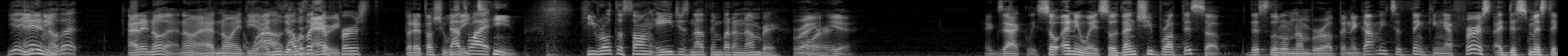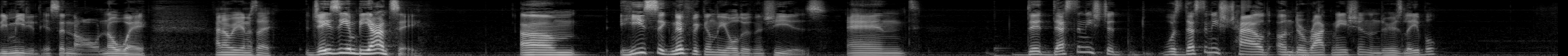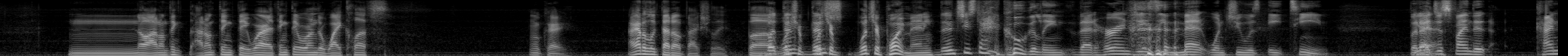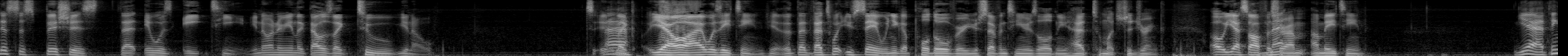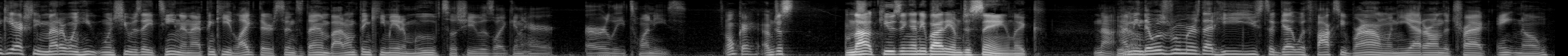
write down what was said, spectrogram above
Yeah, you didn't know that? I didn't know that. No, I had no idea. I knew they that were was like the first. but I thought she was That's why- 18. He wrote the song "Age is Nothing But a Number." for her. Right. Yeah. Exactly. So anyway, so then she brought this up, this little number up, and it got me to thinking. At first, I dismissed it immediately. I said, "No, no way." I know what you're gonna say. Jay Z and Beyonce. Um, he's significantly older than she is, and did Destiny's Ch- was Destiny's Child under Roc Nation under his label? No, I don't think. I don't think they were. I think they were under White Clefs. Okay. I gotta look that up actually. But, But what's then- your then what's your sh- what's your point, Manny? Then she started googling that her and Jay Z met when she was eighteen, but I just find it kind of suspicious that it was eighteen. You know what I mean? Like that was like too, you know. t- Ah. Like yeah, oh, I was eighteen. Yeah, that, that, that's what you say when you get pulled over. You're 17 years old and you had too much to drink. Oh yes, officer, Matt- I'm I'm 18. Yeah, I think he actually met her when he when she was 18, and I think he liked her since then. But I don't think he made a move till she was like in her early 20s. Okay, I'm just I'm not accusing anybody. I'm just saying like Nah, I know. mean there was rumors that he used to get with Foxy Brown when he had her on the track "Ain't No,"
